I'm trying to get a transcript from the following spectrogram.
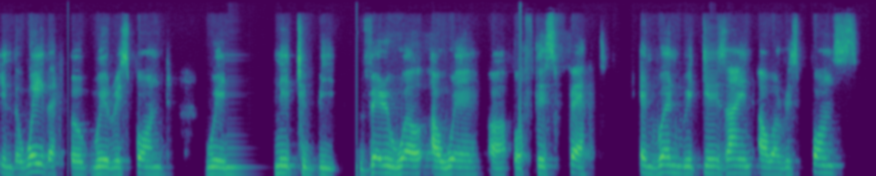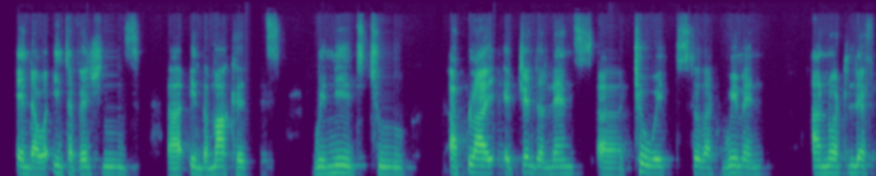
in the way that uh, we respond, we need to be very well aware uh, of this fact. And when we design our response and our interventions uh, in the markets, we need to apply a gender lens uh, to it so that women are not left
